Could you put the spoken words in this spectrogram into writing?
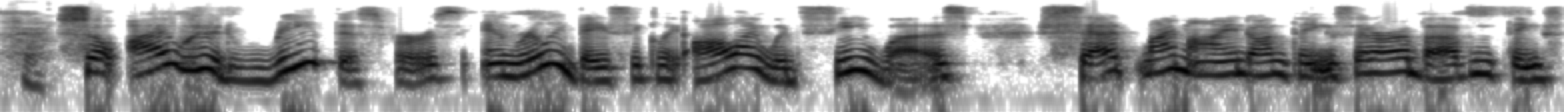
Huh. So I would read this verse and really basically all I would see was set my mind on things that are above and things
